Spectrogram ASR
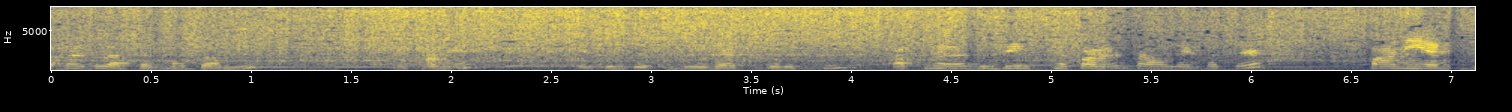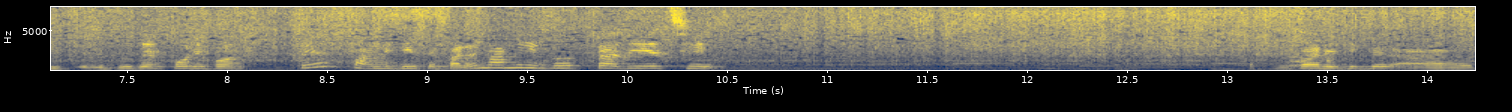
আধা গ্লাসের মতো আমি এখানে একটু দুধ অ্যাড করেছি। আপনারা যদি ইচ্ছা করেন তাহলে এটাতে পানি অ্যাড দিতে দুধের পরিবর্তে পানি দিতে পারেন। আমি দুধটা দিয়েছি। পানি দিতে আর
